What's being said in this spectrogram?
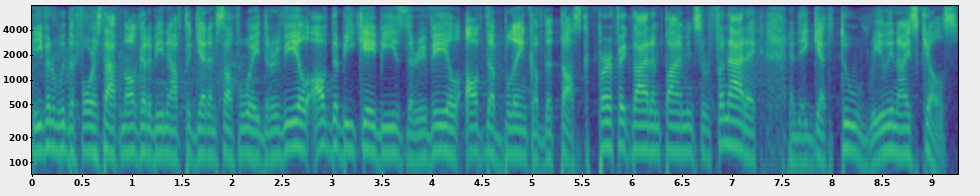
even with the Force Staff, not going to be enough to get himself away. The reveal of the BKBs, the reveal of the Blink of the Tusk. Perfect item timings for Fnatic, and they get two really nice kills.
